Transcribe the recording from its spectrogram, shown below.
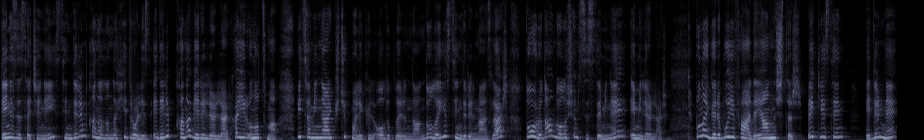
Denizli seçeneği sindirim kanalında hidroliz edilip kana verilirler. Hayır unutma vitaminler küçük molekül olduklarından dolayı sindirilmezler. Doğrudan dolaşım sistemine emilirler. Buna göre bu ifade yanlıştır. Beklesin. Edirne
